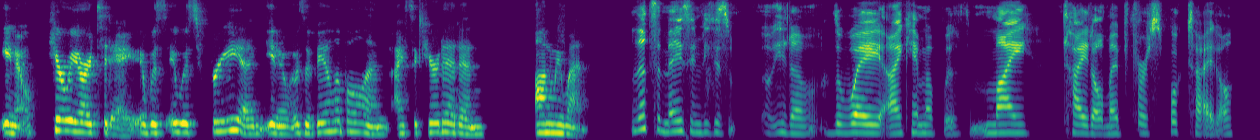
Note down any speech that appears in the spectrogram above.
you know, here we are today. It was it was free and, you know, it was available and I secured it and on we went. That's amazing because you know, the way I came up with my title, my first book title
